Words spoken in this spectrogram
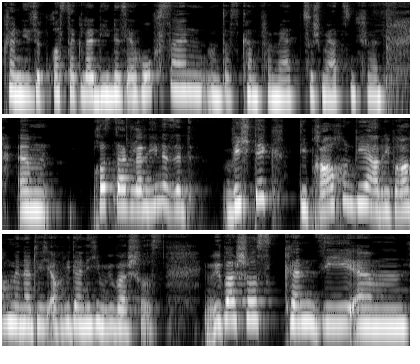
können diese Prostaglandine sehr hoch sein und das kann vermehrt zu Schmerzen führen. Ähm, Prostaglandine sind wichtig, die brauchen wir, aber die brauchen wir natürlich auch wieder nicht im Überschuss. Im Überschuss können sie ähm,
